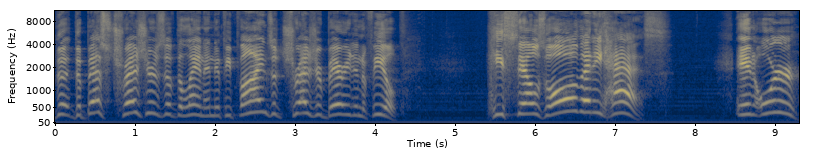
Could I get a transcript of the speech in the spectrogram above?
the, the best treasures of the land. And if he finds a treasure buried in a field, he sells all that he has in order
